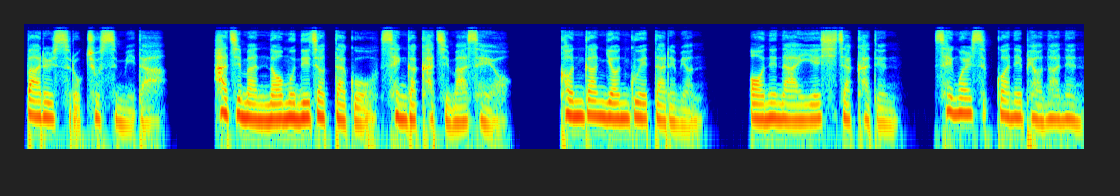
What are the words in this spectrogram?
빠를수록 좋습니다. 하지만 너무 늦었다고 생각하지 마세요. 건강 연구에 따르면 어느 나이에 시작하든 생활 습관의 변화는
